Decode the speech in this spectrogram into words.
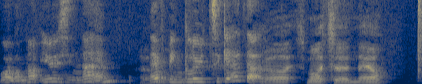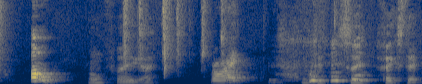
Well, I'm not using them. Oh. They've been glued together. Right, it's my turn now. Oh, Oh, there you go. right. You did- see, fixed it.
